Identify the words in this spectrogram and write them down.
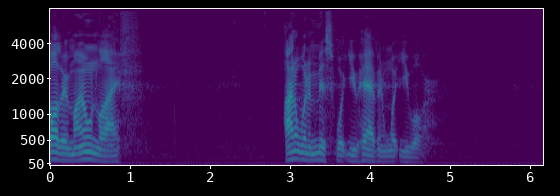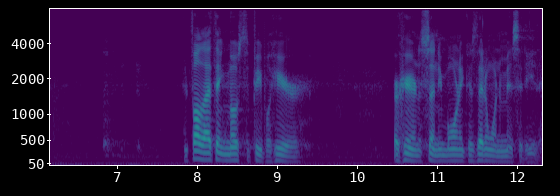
Father, in my own life, I don't want to miss what you have and what you are. And Father, I think most of the people here are here on a Sunday morning because they don't want to miss it either.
